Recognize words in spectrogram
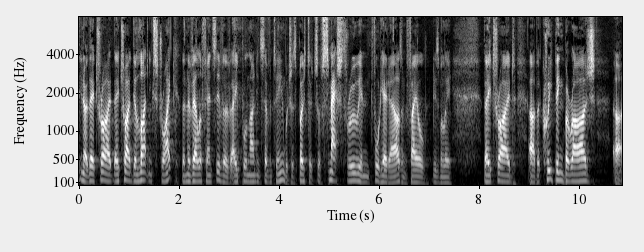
you know, they tried, they tried the lightning strike, the Nivelle offensive of April 1917, which was supposed to sort of smash through in 48 hours and failed dismally. They tried uh, the creeping barrage. Uh,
